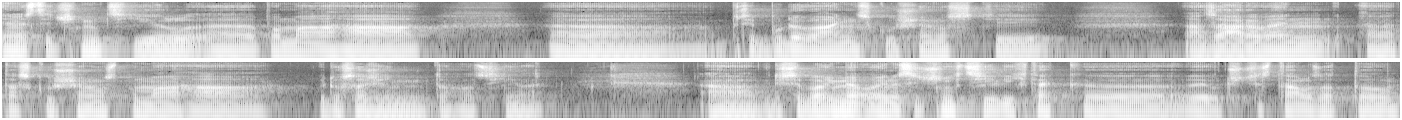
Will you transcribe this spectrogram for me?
investiční cíl eh, pomáhá eh, při budování zkušenosti a zároveň eh, ta zkušenost pomáhá k dosažení toho cíle. A když se bavíme o investičních cílích, tak by určitě stálo za to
